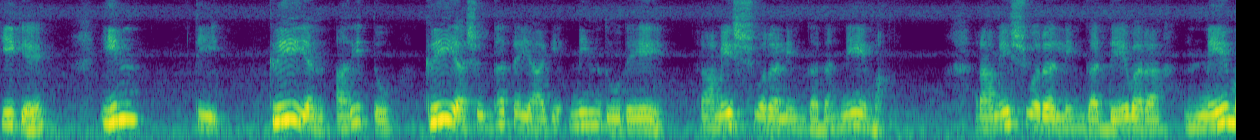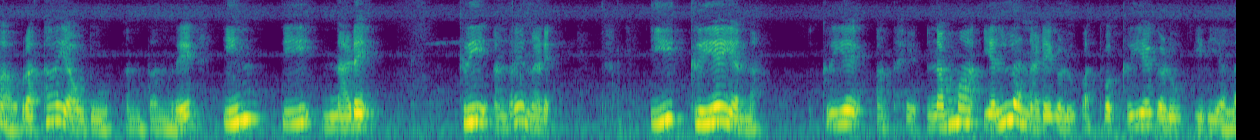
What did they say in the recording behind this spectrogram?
ಹೀಗೆ ಇನ್ ತಿ ಕ್ರಿಯನ್ ಅರಿತು ಕ್ರಿಯ ಶುದ್ಧತೆಯಾಗಿ ನಿಂದುದೇ ರಾಮೇಶ್ವರ ಲಿಂಗದ ನೇಮ. ರಾಮೇಶ್ವರ ಲಿಂಗ ದೇವರ ನೇಮ ವ್ರತ ಯಾವುದು ಅಂತಂದರೆ ಇನ್ ತಿ ನಡೆ. ಕ್ರಿ ಅಂದರೆ ನಡೆ. ಈ ಕ್ರಿಯೆಯನ್ನು ಕ್ರಿಯೆ ಅಂತ ಹೇಳಿ ನಮ್ಮ ಎಲ್ಲ ನಡೆಗಳು ಅಥವಾ ಕ್ರಿಯೆಗಳು ಇದೆಯಲ್ಲ,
